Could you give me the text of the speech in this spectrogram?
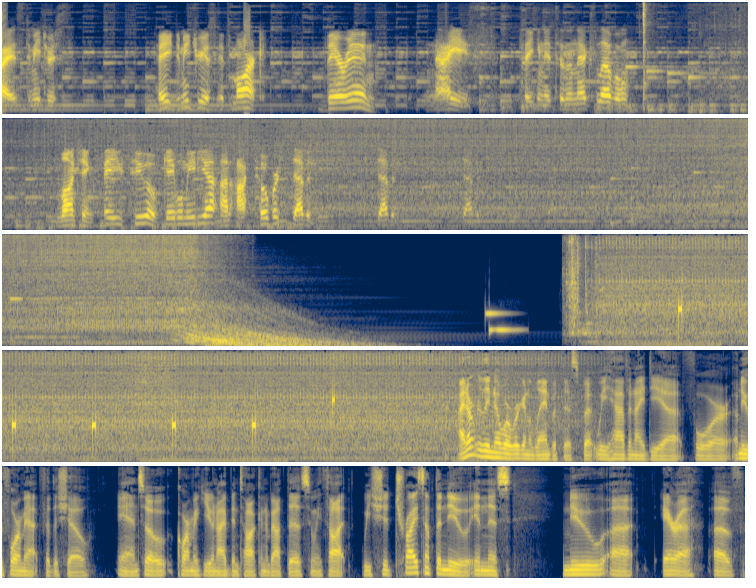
Hi, it's Demetrius. Hey, Demetrius, it's Mark. They're in. Nice. Taking it to the next level. Launching phase two of Gable Media on October 7th. 7th. 7th. I don't really know where we're going to land with this, but we have an idea for a new format for the show. And so, Cormac, you and I have been talking about this, and we thought we should try something new in this new uh, era of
